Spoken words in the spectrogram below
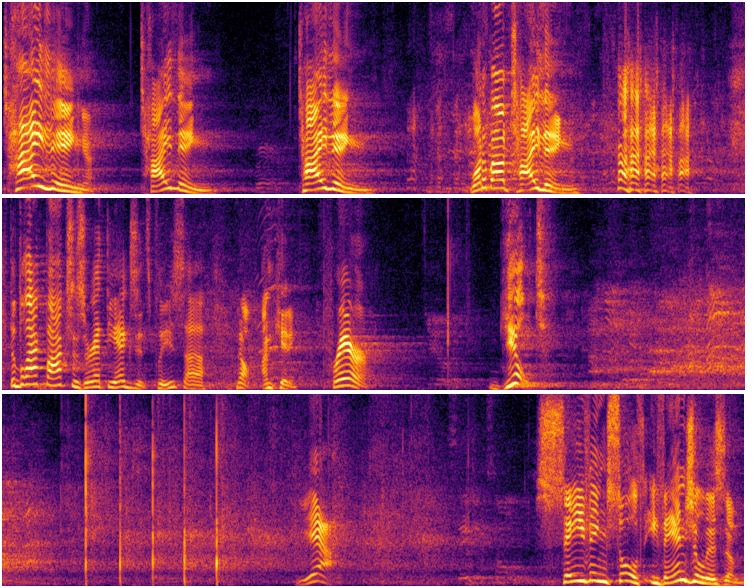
Tithing. Tithing. Tithing. Tithing. What about tithing? the black boxes are at the exits, please. Uh, no, I'm kidding. Prayer. Guilt. Yeah. Saving souls. Evangelism.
